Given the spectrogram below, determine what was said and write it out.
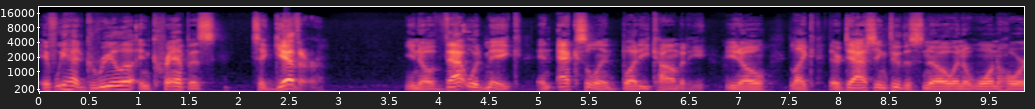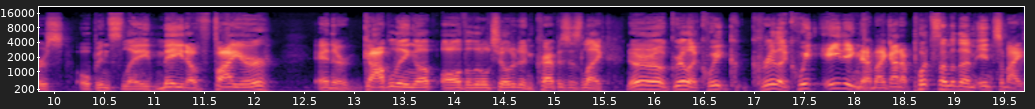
if we had Grýla and Krampus together, you know, that would make an excellent buddy comedy. You know, like they're dashing through the snow in a one horse open sleigh made of fire. And they're gobbling up all the little children, and Krampus is like, "No, no, no, Grýla, quit, Grýla, quit eating them! I gotta put some of them into my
